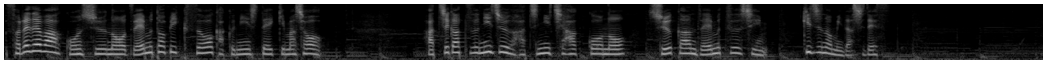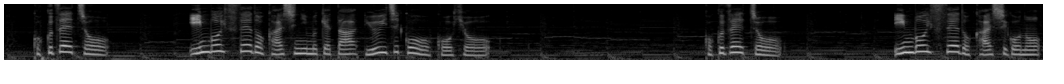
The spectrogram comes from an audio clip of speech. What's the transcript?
それでは今週の税務トピックスを確認していきましょう。8月28日発行の週刊税務通信記事の見出しです。国税庁インボイス制度開始に向けた留意事項を公表。国税庁インボイス制度開始後の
